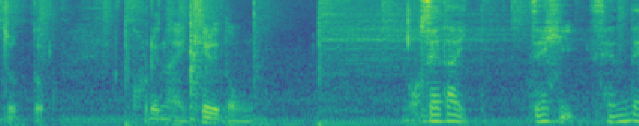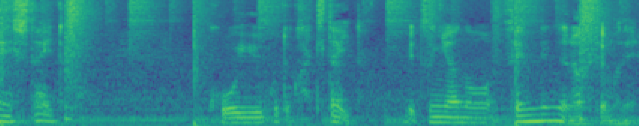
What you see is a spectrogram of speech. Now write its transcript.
ちょっと来れないけれども、載せたい、ぜひ宣伝したいと。か、こういうこと書きたいと。別にあの、宣伝じゃなくてもね、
